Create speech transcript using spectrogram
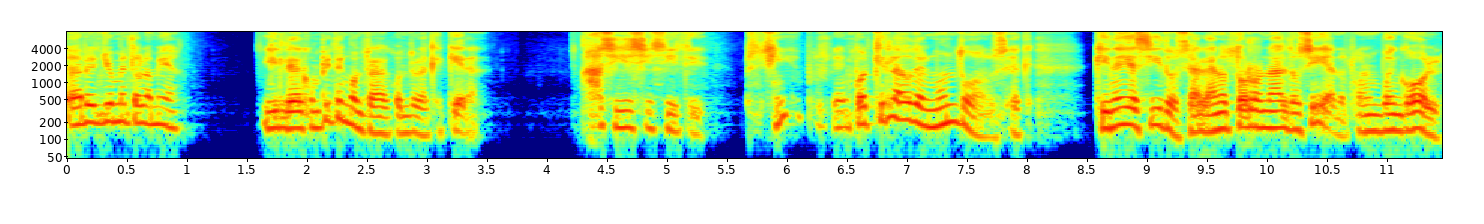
a ver, yo meto la mía. Y le compiten contra, contra la que quieran. Ah, sí, sí, sí. sí. Pues sí, pues en cualquier lado del mundo. O sea, quien haya sido. O sea, la anotó Ronaldo, sí, anotó un buen gol.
